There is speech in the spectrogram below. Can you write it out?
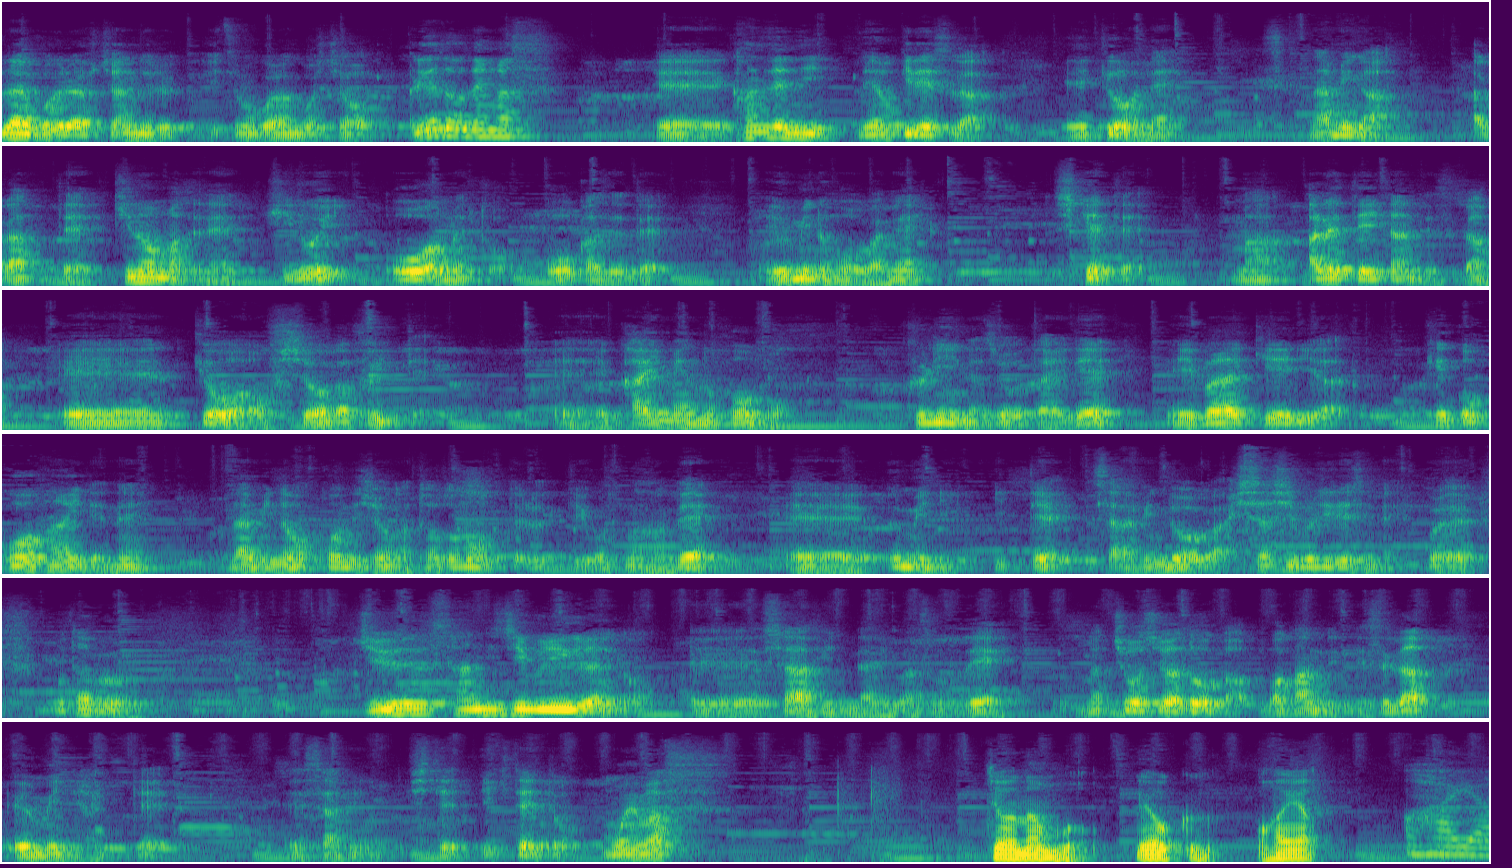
フライボイライフチャンネル、いつもご覧ご視聴ありがとうございます。えー、完全に寝起きですが、えー今日はね、波が上がって、昨日までね、ひどい大雨と大風で、えー海の方がね、しけて、まあ、荒れていたんですが、えー今日はオフショアが吹いて、えー海面の方もクリーンな状態で、茨城エリア、結構広範囲でね、波のコンディションが整ってるっていうことなので、えー海に行ってサーフィン動画久しぶりですね。これもう多分13日ぶりぐらいの、えーサーフィンになりますので、まあ、調子はどうかわかんないんですがえー海に入って、えーサーフィンしていきたいと思います。長男坊レオくんおはよう。おはよ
